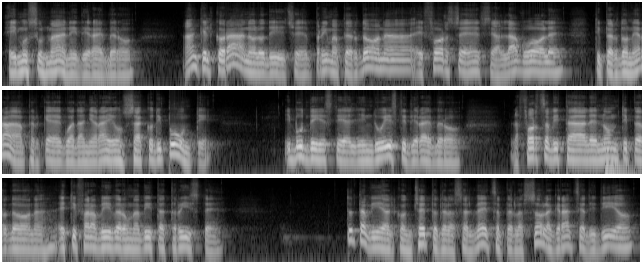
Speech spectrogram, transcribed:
E i musulmani direbbero, anche il Corano lo dice, prima perdona e forse, se Allah vuole, ti perdonerà perché guadagnerai un sacco di punti. I buddisti e gli induisti direbbero la forza vitale non ti perdona e ti farà vivere una vita triste. Tuttavia il concetto della salvezza per la sola grazia di Dio,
